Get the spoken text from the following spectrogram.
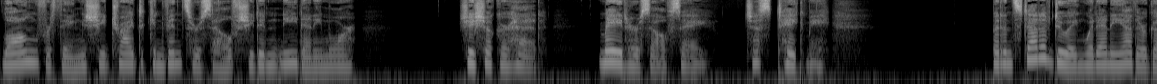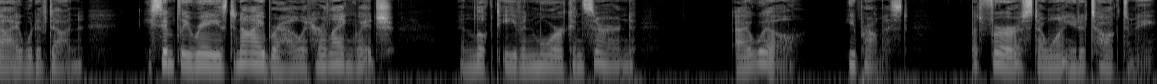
long for things she'd tried to convince herself she didn't need any more. She shook her head, made herself say, Just take me. But instead of doing what any other guy would have done, he simply raised an eyebrow at her language and looked even more concerned. I will, he promised. But first, I want you to talk to me.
